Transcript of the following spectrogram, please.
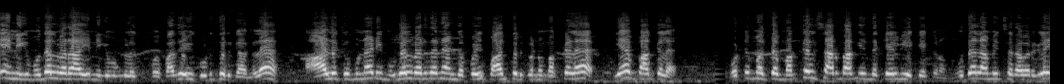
ஏன் இன்னைக்கு முதல்வரா இன்னைக்கு உங்களுக்கு பதவி கொடுத்திருக்காங்களே? ஆளுக்கு முன்னாடி முதல்வர் தானே அங்க போய் பார்த்திருக்கணும் மக்களை. ஏன் பார்க்கல? ஒட்டுமொத்த மக்கள் சார்பாக இந்த கேள்வியை கேட்கணும் முதலமைச்சர் அவர்களை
